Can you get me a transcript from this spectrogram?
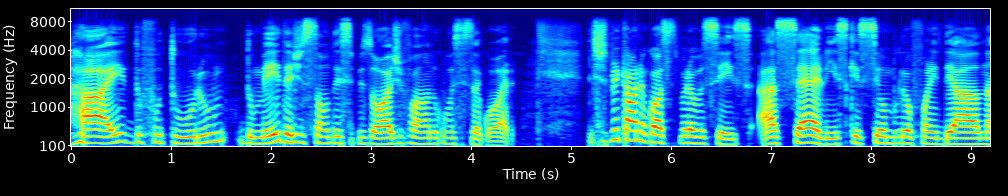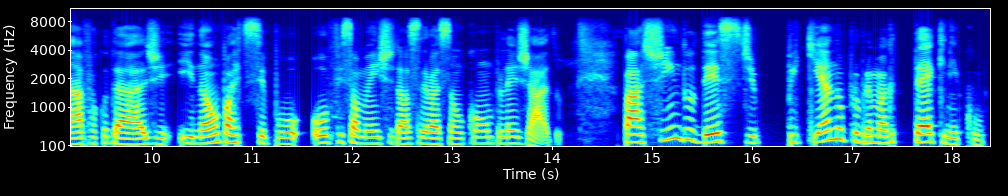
Rai, do futuro, do meio da edição desse episódio, falando com vocês agora. Deixa eu explicar um negócio para vocês. A Sally esqueceu o microfone dela na faculdade e não participou oficialmente da observação como planejado. Partindo deste pequeno problema técnico,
